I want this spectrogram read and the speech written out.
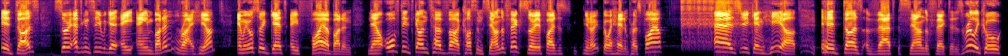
it does. So as you can see, we get a aim button right here, and we also get a fire button. Now, all of these guns have uh, custom sound effects, so if I just, you know, go ahead and press fire, as you can hear, it does that sound effect. It is really cool,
